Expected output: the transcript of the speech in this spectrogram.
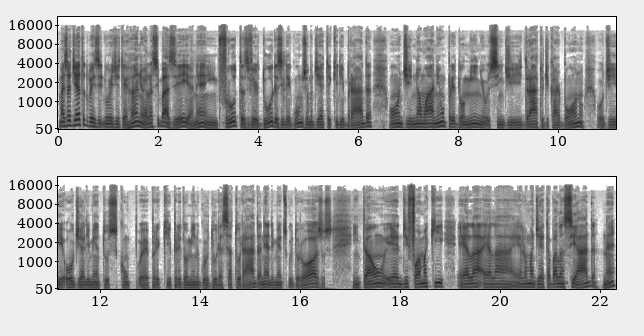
Mas a dieta do Mediterrâneo, ela se baseia né, em frutas, verduras e legumes, uma dieta equilibrada, onde não há nenhum predomínio assim, de hidrato de carbono ou de, ou de alimentos com, é, que predominam gordura saturada, né, alimentos gordurosos. Então, é de forma que ela, ela, ela é uma dieta balanceada, né?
